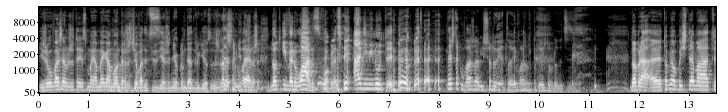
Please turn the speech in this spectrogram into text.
i że uważam, że to jest moja mega mądra życiowa decyzja, że nie oglądałem drugiego sezonu, że nawet tak nie dałem uważam. sz- not even once w ogóle, ani minuty. Też tak uważam i szanuję to i uważam, że podjąłeś dobrą decyzję. Dobra, e, to miał być temat y,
